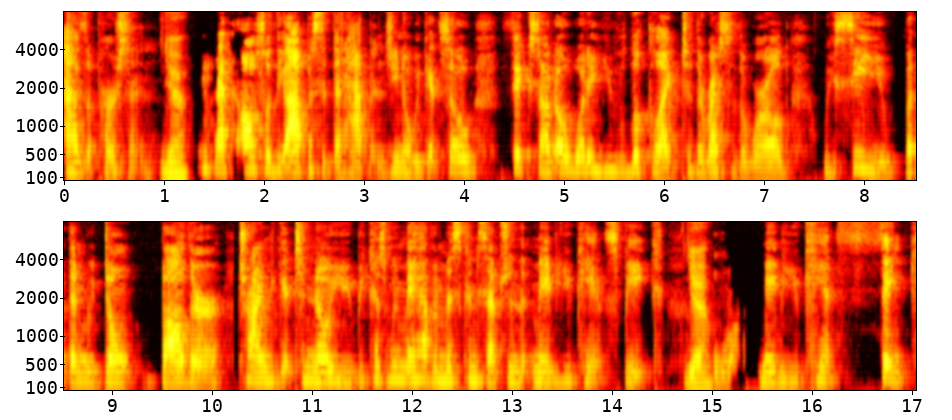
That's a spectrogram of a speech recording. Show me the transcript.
as a person. Yeah. That's also the opposite that happens. You know, we get so fixed on, oh, what do you look like to the rest of the world? We see you, but then we don't bother trying to get to know you because we may have a misconception that maybe you can't speak. Yeah. Or maybe you can't think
